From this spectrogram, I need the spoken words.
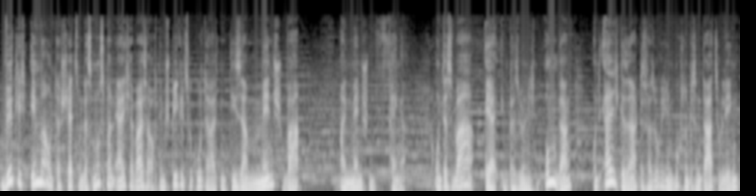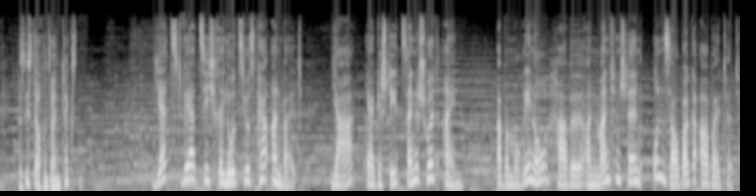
wirklich immer unterschätzt, und das muss man ehrlicherweise auch dem Spiegel zugutehalten, dieser Mensch war ein Menschenfänger. Und das war er im persönlichen Umgang. Und ehrlich gesagt, das versuche ich im Buch so ein bisschen darzulegen, das ist er auch in seinen Texten. Jetzt wehrt sich Relotius per Anwalt. Ja, er gesteht seine Schuld ein. Aber Moreno habe an manchen Stellen unsauber gearbeitet.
